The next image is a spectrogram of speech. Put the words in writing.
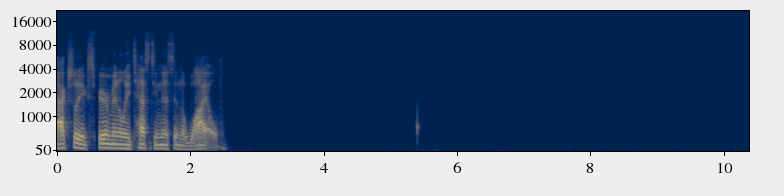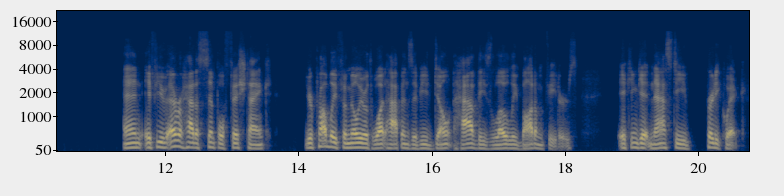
actually experimentally testing this in the wild. And if you've ever had a simple fish tank, you're probably familiar with what happens if you don't have these lowly bottom feeders. It can get nasty pretty quick.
